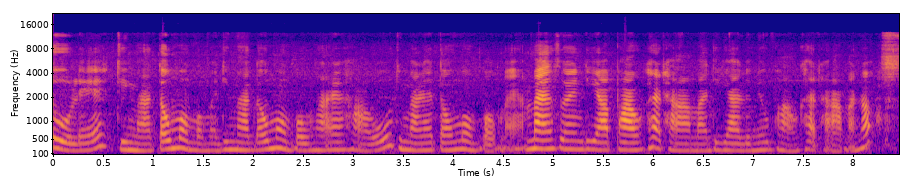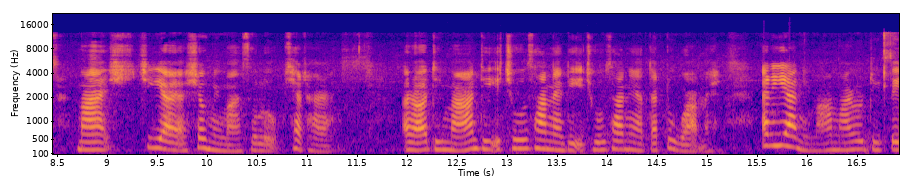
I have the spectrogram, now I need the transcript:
သူ့ကိုလည်းဒီမှာ၃ပုံပုံမယ်ဒီမှာ၃ပုံပုံထားတဲ့ဟာကိုဒီမှာလည်း၃ပုံပုံမယ်အမှန်ဆိုရင်ဒီဟာဘောင်ခတ်ထားမှာဒီဟာလိုမျိုးဘောင်ခတ်ထားမှာเนาะမရှိရရရှုပ်နေမှာဆိုလို့ဖြတ်ထားတာအဲ့တော့ဒီမှာဒီအချိုးစားနဲ့ဒီအချိုးစားနဲ့တတူပါမယ်အဲ့ဒီကနေမှမတို့ဒီပေ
